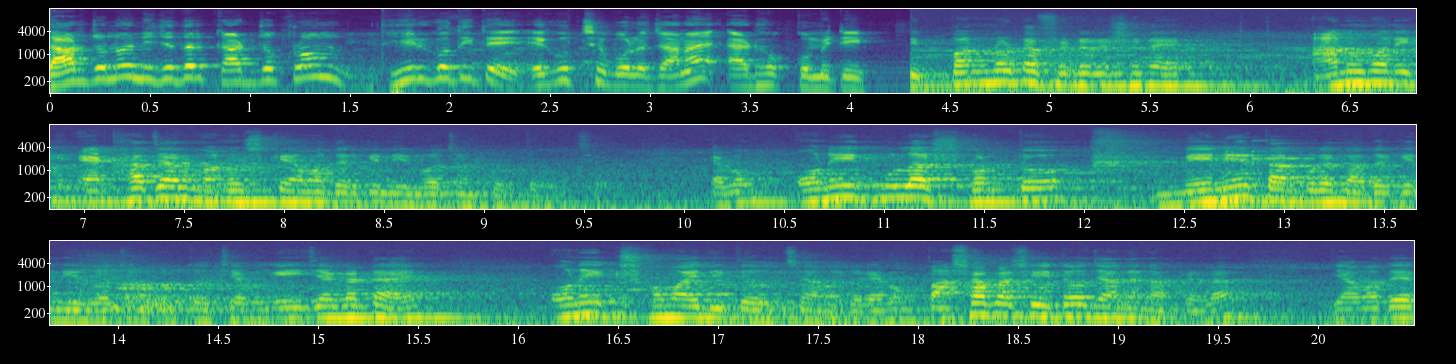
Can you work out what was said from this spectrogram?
যার জন্য নিজেদের কার্যক্রম ধীর গতিতে এগুচ্ছে বলে জানায় অ্যাডহক কমিটি তিপ্পান্নটা ফেডারেশনে আনুমানিক এক হাজার মানুষকে আমাদেরকে নির্বাচন করতে হচ্ছে। এবং অনেকগুলা শর্ত মেনে তারপরে তাদেরকে নির্বাচন করতে হচ্ছে এবং এই জায়গাটায় অনেক সময় দিতে হচ্ছে আমাদের। এবং পাশাপাশি এটাও জানেন আপনারা যে আমাদের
